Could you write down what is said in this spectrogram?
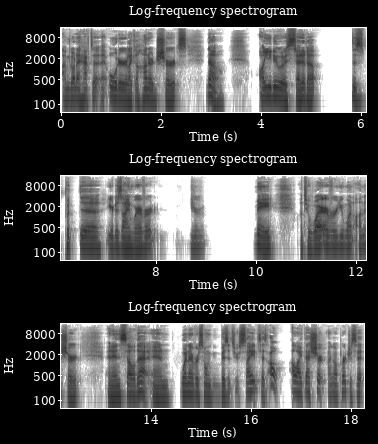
I'm going to have to order like a hundred shirts. No, all you do is set it up, just put the your design wherever you're made onto wherever you want on the shirt, and then sell that. And whenever someone visits your site, says, "Oh, I like that shirt. I'm gonna purchase it."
